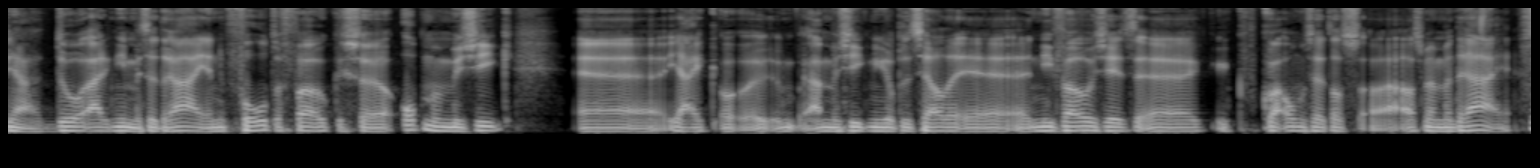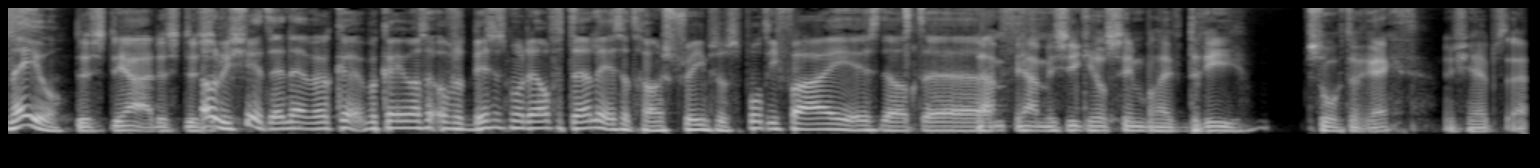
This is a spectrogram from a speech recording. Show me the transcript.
ja, door eigenlijk niet meer te draaien en vol te focussen op mijn muziek. eh, ja, ik oh, eh, aan muziek nu op hetzelfde eh, niveau zit qua omzet als, als met mijn draaien. Nee joh. Dus ja, dus, dus Holy shit. En wat kun wat kun je wel eens over het businessmodel vertellen? Is dat gewoon streams op Spotify? Is dat. Nou, ja, muziek heel simpel heeft drie soorten recht. Dus je hebt, eh,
